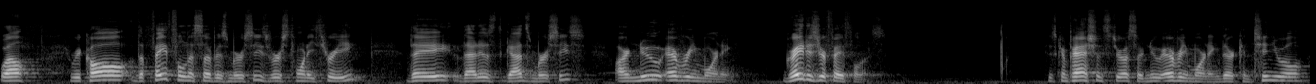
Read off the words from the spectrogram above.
Well, recall the faithfulness of his mercies, verse 23. They, that is God's mercies, are new every morning. Great is your faithfulness. His compassions to us are new every morning. They're continual,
